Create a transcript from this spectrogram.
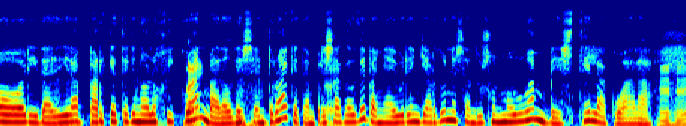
Hori da, dira parke teknologikoan, bai. badaude uh zentroak eta enpresak bai. daude, baina euren jardun esan duzun moduan bestelakoa da. Uh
